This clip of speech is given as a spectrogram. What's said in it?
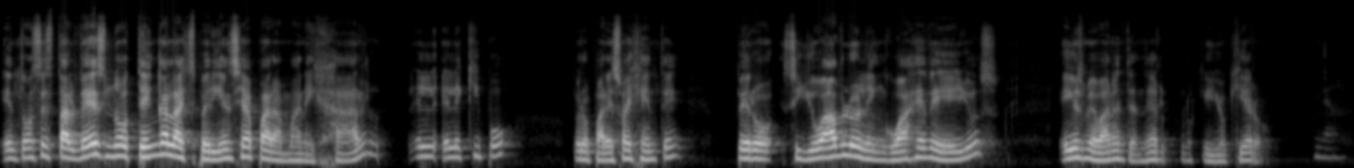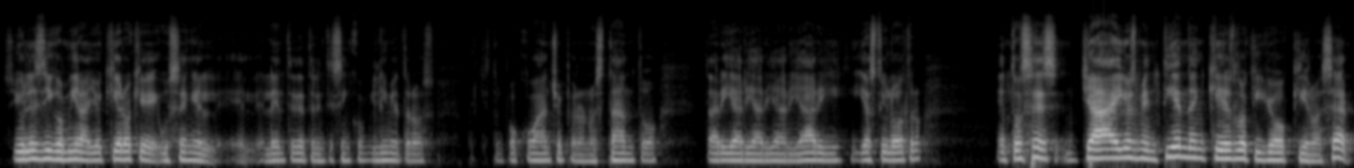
Entonces, tal vez no tenga la experiencia para manejar el, el, equipo, pero para eso hay gente. Pero si yo hablo el lenguaje de ellos, ellos me van a entender lo que yo quiero. Si yo les digo, mira, yo quiero que usen el, el, lente de 35 milímetros, está un poco ancho, pero no es tanto, tari, ari, ari, ari, ari, y esto y lo otro entonces ya ellos me entienden qué es lo que yo quiero hacer.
